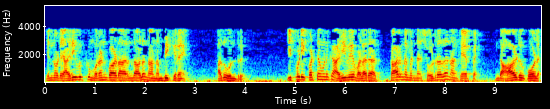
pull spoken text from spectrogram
என்னுடைய அறிவுக்கு முரண்பாடா இருந்தாலும் நான் நம்பிக்கிறேன். அது ஒன்று. இப்படிப்பட்டவனுக்கு அறிவே வளராது. காரணம் என்ன? சொல்றத நான் கேட்பேன். இந்த ஆடு போல.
